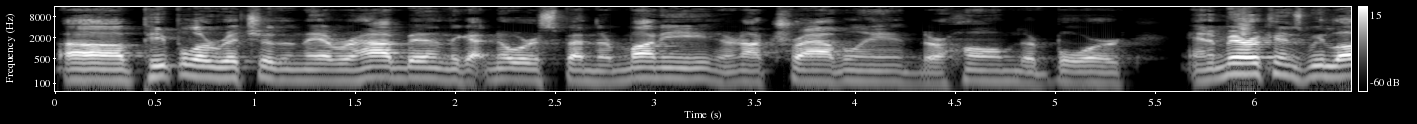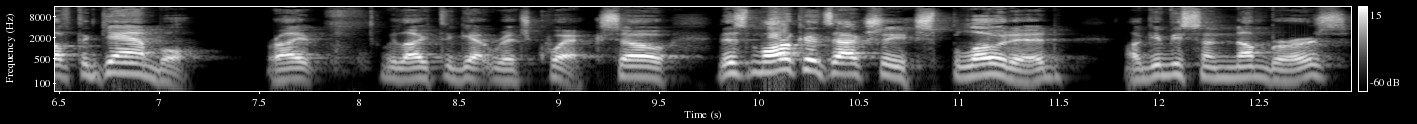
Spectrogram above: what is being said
Uh, people are richer than they ever have been. They got nowhere to spend their money. They're not traveling. They're home. They're bored. And Americans, we love to gamble right? We like to get rich quick. So this market's actually exploded. I'll give you some numbers.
